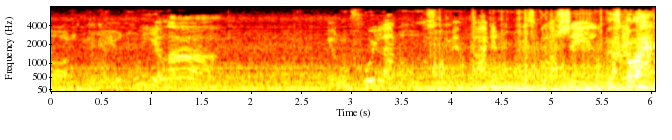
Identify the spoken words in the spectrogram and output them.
Lógico, eu não ia lá. Eu não fui lá no- nos comentários, não esculachei ele, não Escola... dele.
